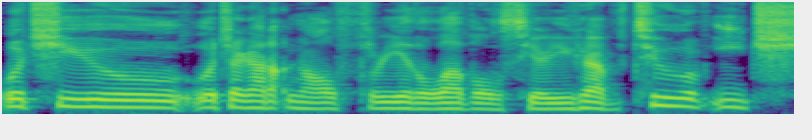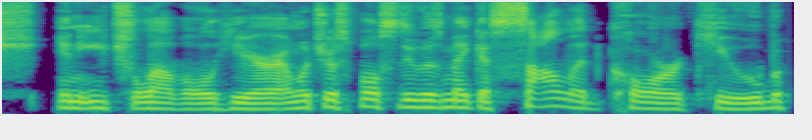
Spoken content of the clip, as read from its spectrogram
which you, which I got in all three of the levels here. You have two of each in each level here, and what you're supposed to do is make a solid core cube.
